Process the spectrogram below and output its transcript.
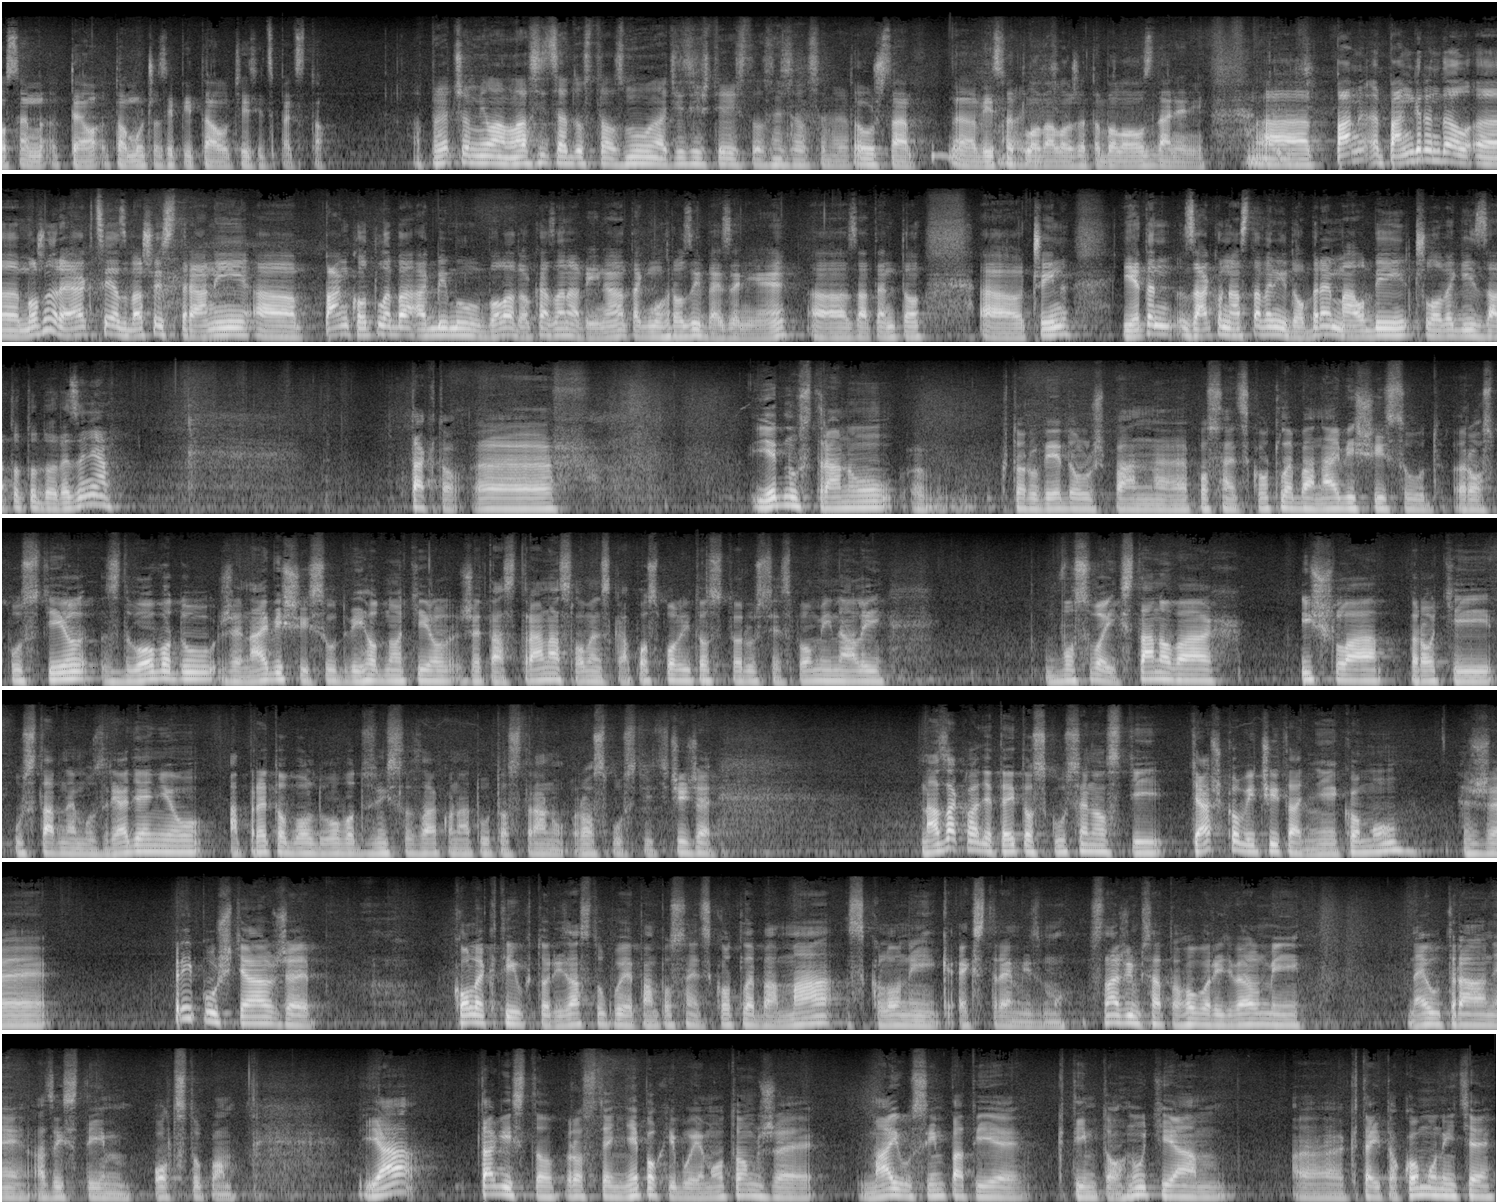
to- tomu, čo si pýtal 1500. A prečo Milan Lasica dostal zmluvu na 1488 eur? To už sa e, vysvetľovalo, že to bolo o zdanení. A, Pán, pán Grendel, e, možno reakcia z vašej strany. A Pán Kotleba, ak by mu bola dokázaná vina, tak mu hrozí väzenie e, za tento čin. Je ten zákon nastavený dobre? Mal by človek ísť za toto do väzenia? Takto. E, jednu stranu, ktorú viedol už pán e, poslanec Kotleba, Najvyšší súd rozpustil z dôvodu, že Najvyšší súd vyhodnotil, že tá strana Slovenská pospolitosť, ktorú ste spomínali, vo svojich stanovách išla proti ústavnému zriadeniu a preto bol dôvod v zmysle zákona túto stranu rozpustiť. Čiže na základe tejto skúsenosti ťažko vyčítať niekomu, že pripúšťa, že kolektív, ktorý zastupuje pán poslanec Kotleba, má sklony k extrémizmu. Snažím sa to hovoriť veľmi neutrálne a s istým odstupom. Ja takisto proste nepochybujem o tom, že majú sympatie k týmto hnutiam, e, k tejto komunite.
